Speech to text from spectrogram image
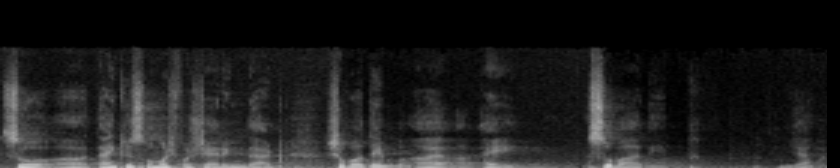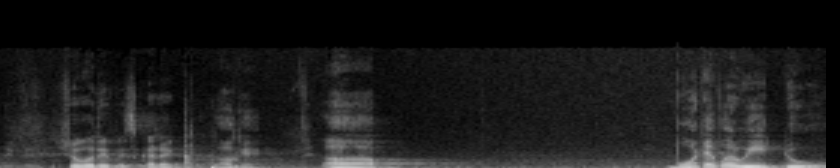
So uh, thank you so much for sharing that. Shubhadeep, I, I, Subhadeep, yeah? Shubhadeep is correct. Okay. Uh, whatever we do,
